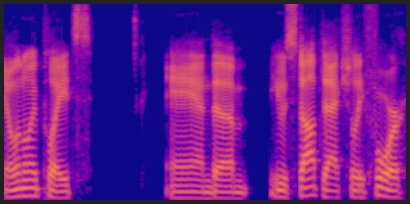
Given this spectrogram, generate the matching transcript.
Illinois plates, and um, he was stopped actually for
